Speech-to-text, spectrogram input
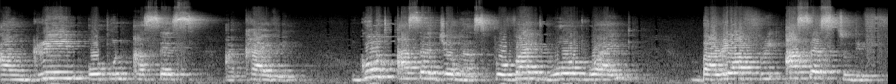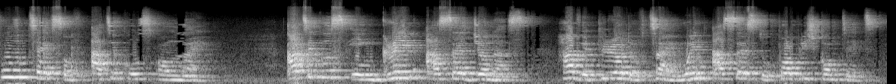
and green open access archiving. Gold access journals provide worldwide barrier-free access to the full text of articles online. Articles in green access journals have a period of time when access to published content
